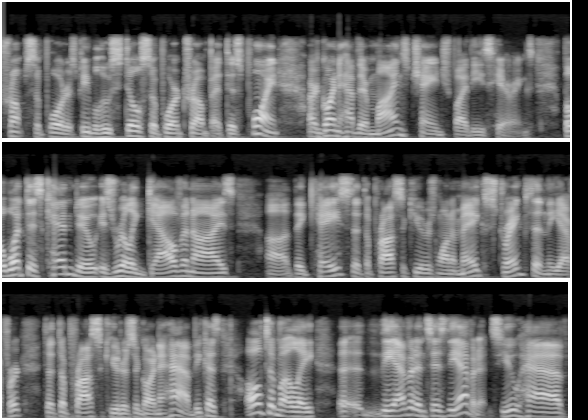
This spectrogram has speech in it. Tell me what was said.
Trump supporters, people who still support Trump at this point, are going to have their minds changed by these hearings. But what this can do is really galvanize uh, the case that the prosecutors want to make, strengthen the effort that the prosecutors are going to have. Because ultimately, uh, the evidence is the evidence. You have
